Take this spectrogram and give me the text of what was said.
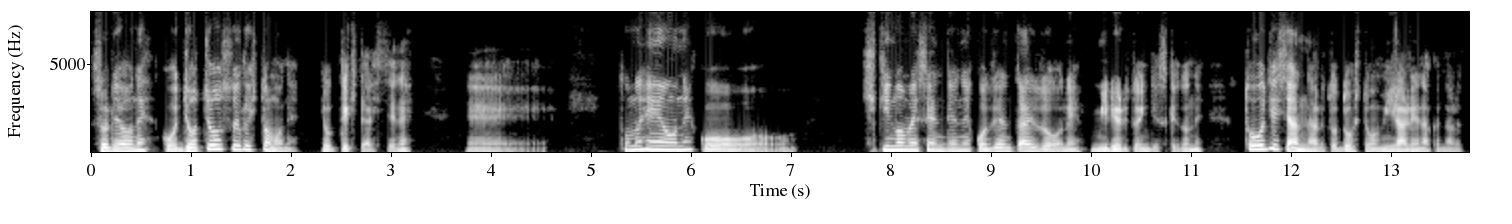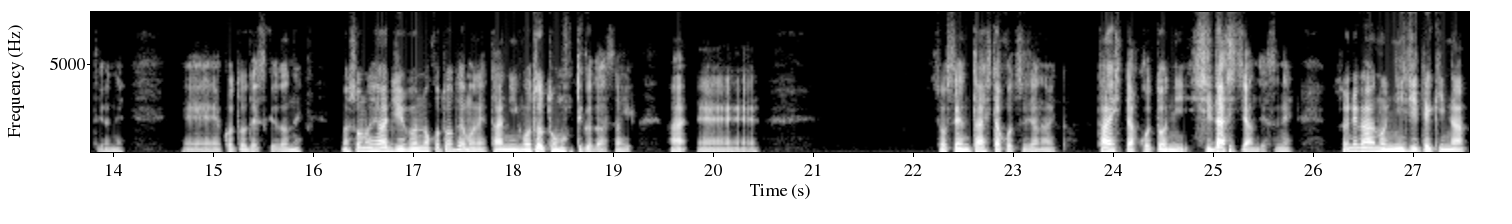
それをね、こう助長する人もね、寄ってきたりしてね、えー、その辺をね、こう、引きの目線でね、こう全体像をね、見れるといいんですけどね、当事者になるとどうしても見られなくなるっていうね、えー、ことですけどね。まあ、その辺は自分のことでもね、他人事と思ってください。はい。えー、所詮大したことじゃないと。大したことにしだしちゃうんですね。それがあの二次的な、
